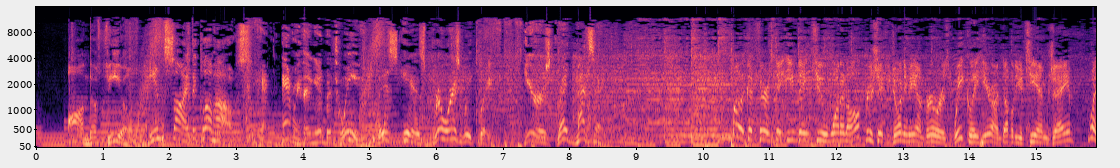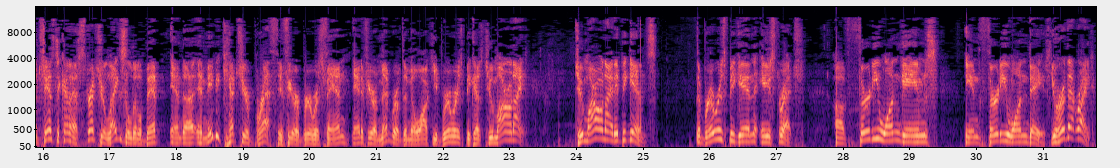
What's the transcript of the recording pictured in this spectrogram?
On the field, inside the clubhouse, and everything in between. This is Brewers Weekly. Here's Greg Matzek. Well, a good Thursday evening to one and all. Appreciate you joining me on Brewers Weekly here on WTMJ. Well, a chance to kind of stretch your legs a little bit and uh, and maybe catch your breath if you're a Brewers fan and if you're a member of the Milwaukee Brewers because tomorrow night, tomorrow night it begins. The Brewers begin a stretch of 31 games in 31 days. You heard that right.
